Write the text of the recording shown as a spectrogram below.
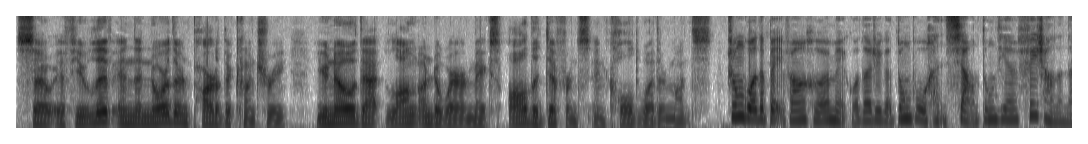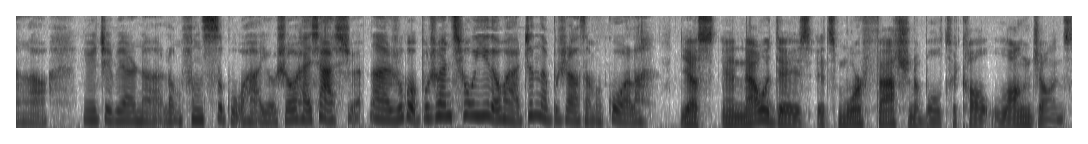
so if you live in the northern part of the country, you know that long underwear makes all the difference in cold weather months. 中国的北方和美国的这个东部很像，冬天非常的难熬，因为这边呢冷风刺骨哈，有时候还下雪。那如果不穿秋衣的话，真的不知道怎么过了。 Yes, and nowadays it's more fashionable to call long johns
